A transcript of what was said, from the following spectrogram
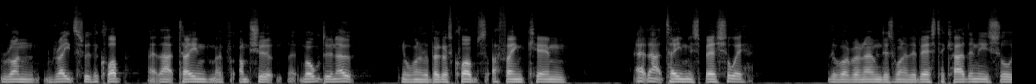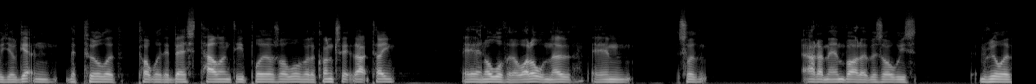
run right through the club at that time. I'm sure it will do now. You know, one of the biggest clubs. I think um, at that time, especially, they were renowned as one of the best academies. So you're getting the pool of probably the best talented players all over the country at that time, uh, and all over the world now. Um, so I remember it was always really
